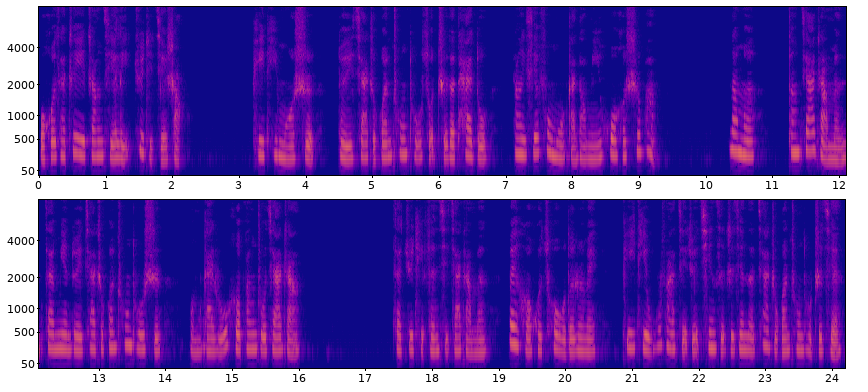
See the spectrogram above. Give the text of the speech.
我会在这一章节里具体介绍。PT 模式对于价值观冲突所持的态度，让一些父母感到迷惑和失望。那么，当家长们在面对价值观冲突时，我们该如何帮助家长？在具体分析家长们为何会错误地认为。PET 无法解决亲子之间的价值观冲突之前，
